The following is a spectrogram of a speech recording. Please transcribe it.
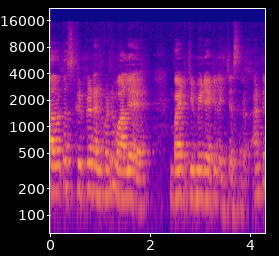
తర్వాత స్క్రిప్టెడ్ అనుకోండి వాళ్ళే బయటికి మీడియాకి లీక్ చేస్తారు అంటే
